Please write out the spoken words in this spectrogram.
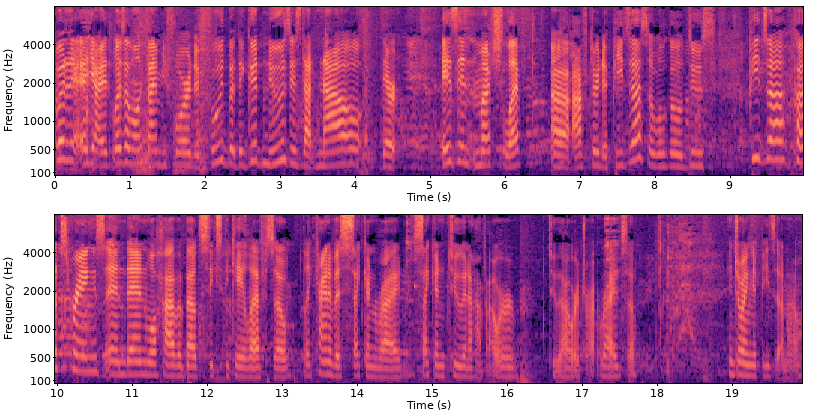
but uh, yeah, it was a long time before the food. But the good news is that now there isn't much left uh, after the pizza. So we'll go do pizza, hot springs, and then we'll have about 60k left. So like kind of a second ride, second two and a half hour, two hour dri- ride. So enjoying the pizza now.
